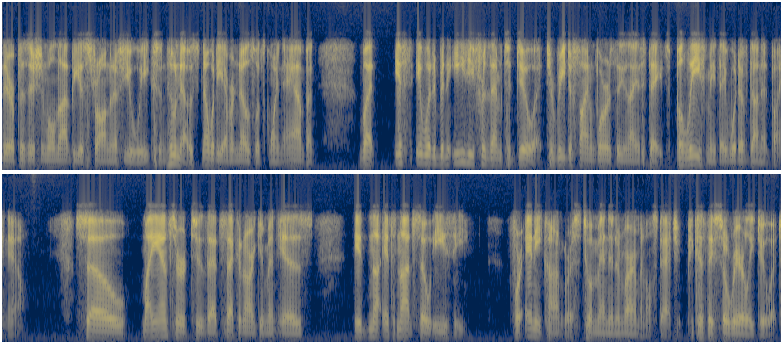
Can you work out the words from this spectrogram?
their position will not be as strong in a few weeks. And who knows? Nobody ever knows what's going to happen. But if it would have been easy for them to do it, to redefine waters of the United States, believe me, they would have done it by now. So my answer to that second argument is it not, it's not so easy for any Congress to amend an environmental statute because they so rarely do it.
